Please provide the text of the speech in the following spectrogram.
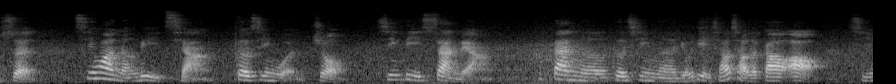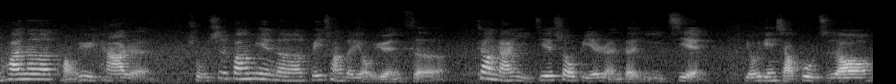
慎，计划能力强，个性稳重，心地善良。但呢，个性呢有点小小的高傲，喜欢呢统御他人，处事方面呢非常的有原则，较难以接受别人的意见，有点小固执哦。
